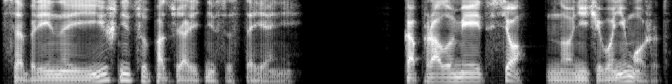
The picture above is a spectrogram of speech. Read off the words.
Сабрина яичницу поджарить не в состоянии. Капрал умеет все, но ничего не может.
